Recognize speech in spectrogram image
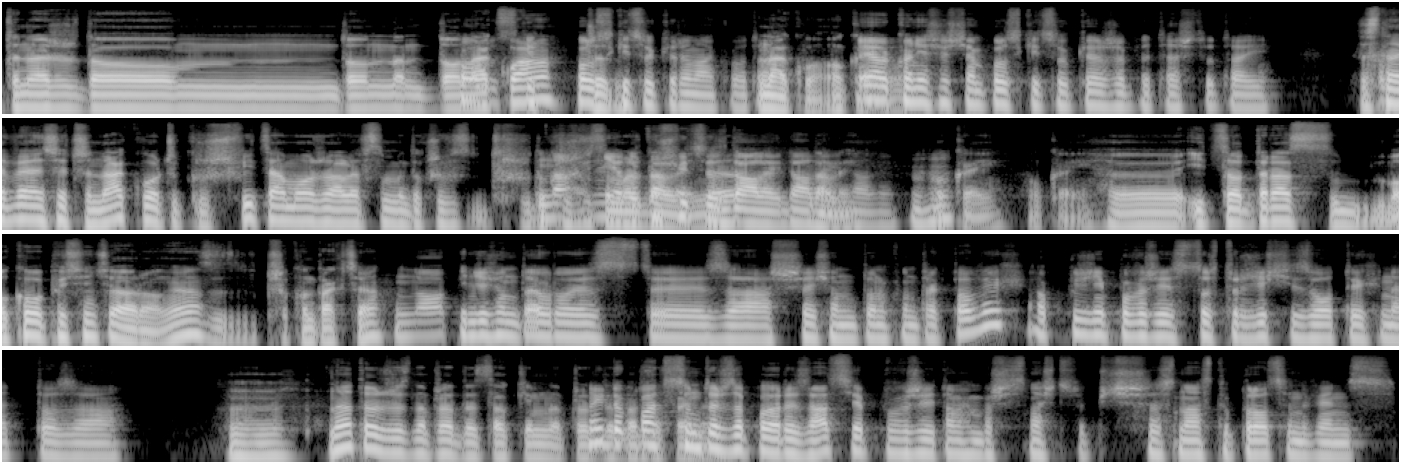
ty należysz do, mm, do, do polski, Nakła? Polski cukier Nakło, tak. Nakło, okay. Ja koniecznie chciałem polski cukier, żeby też tutaj... Zastanawiałem się, czy Nakło, czy Kruszwica może, ale w sumie do, Kruszwicy, do Kruszwicy no, nie, do Kruszwicy jest dalej, dalej, dalej. dalej. Mhm. Okej, okay, okej. Okay. I co, teraz około 50 euro, nie? Przy kontrakcie? No, 50 euro jest y, za 60 ton kontraktowych, a później powyżej jest 140 zł netto za Mhm. No to już jest naprawdę całkiem naprawdę No i dopłaty są też za polaryzację, powyżej tam chyba 16%, 16% więc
